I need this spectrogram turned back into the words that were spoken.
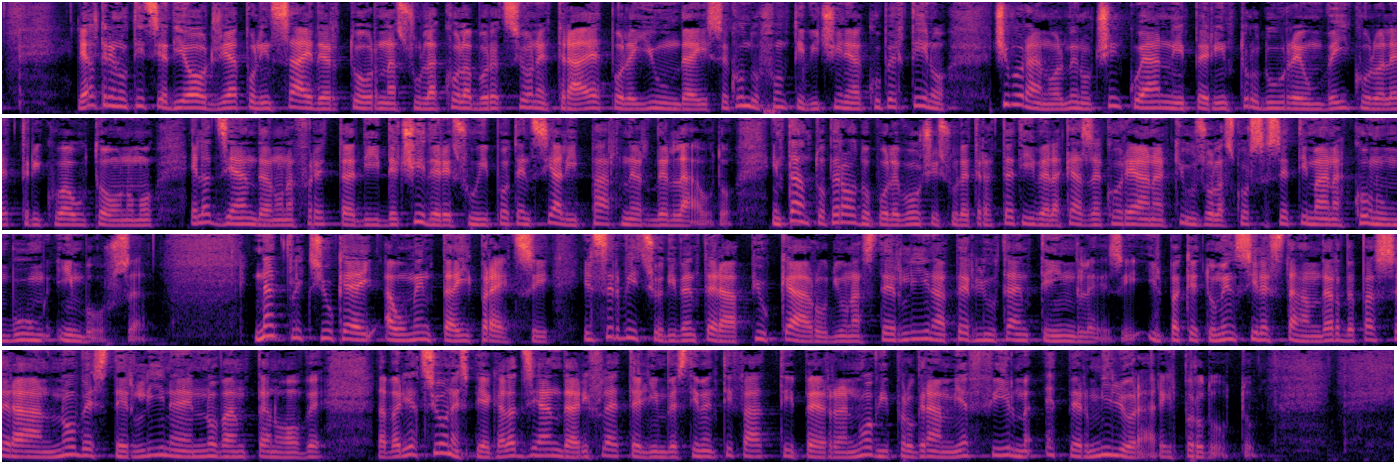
Le altre notizie di oggi, Apple Insider torna sulla collaborazione tra Apple e Hyundai. Secondo fonti vicine a Cupertino, ci vorranno almeno cinque anni per introdurre un veicolo elettrico autonomo e l'azienda non ha fretta di decidere sui potenziali partner dell'auto. Intanto però, dopo le voci sulle trattative, la casa coreana ha chiuso la scorsa settimana con un boom in borsa. Netflix UK aumenta i prezzi, il servizio diventerà più caro di una sterlina per gli utenti inglesi. Il pacchetto mensile standard passerà a 9 sterline e 99. La variazione, spiega l'azienda, riflette gli investimenti fatti per nuovi programmi e film e per migliorare il prodotto.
